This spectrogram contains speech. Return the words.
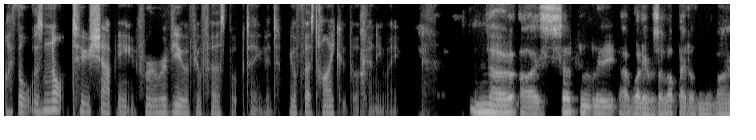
I thought was not too shabby for a review of your first book, David. Your first haiku book, anyway. No, I certainly. Uh, well, it was a lot better than my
